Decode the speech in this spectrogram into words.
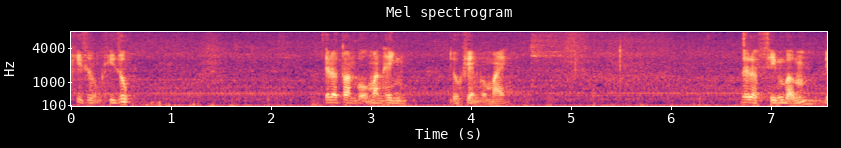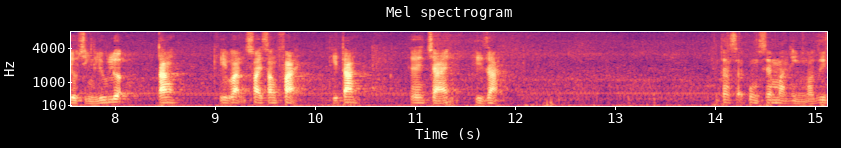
khi sử dụng khí dung. Đây là toàn bộ màn hình điều khiển của máy. Đây là phím bấm điều chỉnh lưu lượng tăng khi bạn xoay sang phải thì tăng bên trái thì giảm. Chúng ta sẽ cùng xem màn hình nó gì.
